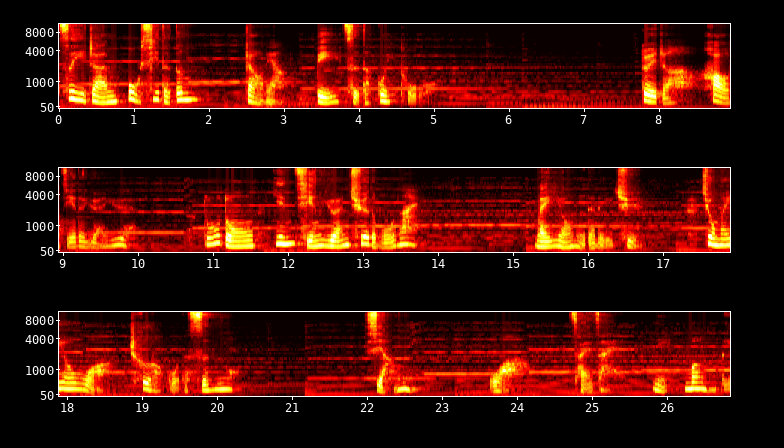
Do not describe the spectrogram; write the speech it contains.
似一盏不熄的灯，照亮彼此的归途。对着浩劫的圆月，读懂阴晴圆缺的无奈。没有你的离去，就没有我彻骨的思念。想你，我才在你梦里。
